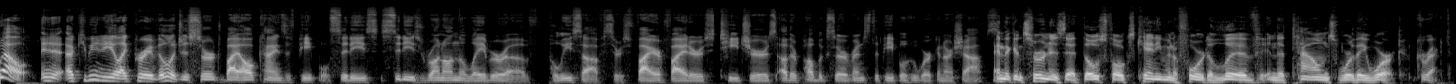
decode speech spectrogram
Well, a community like Prairie Village is served by all kinds of people. Cities cities run on the labor of police officers, firefighters, teachers, other public servants, the people who work in our shops. And the concern is that those folks can't even afford to live in the towns where they work. Correct.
